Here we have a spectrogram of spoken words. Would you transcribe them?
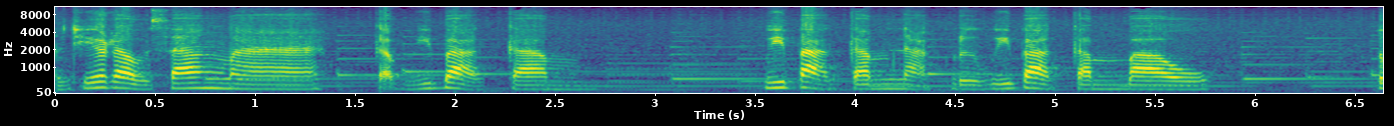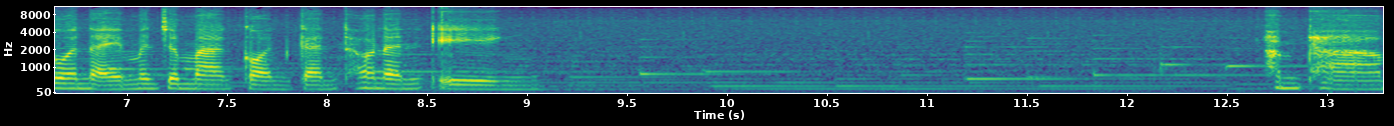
ลที่เราสร้างมากับวิบากกรรม วิบากกรรมหนักหรือวิบากกรรมเบา ตัวไหนมันจะมาก่อนกันเท่านั้นเองคำถาม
